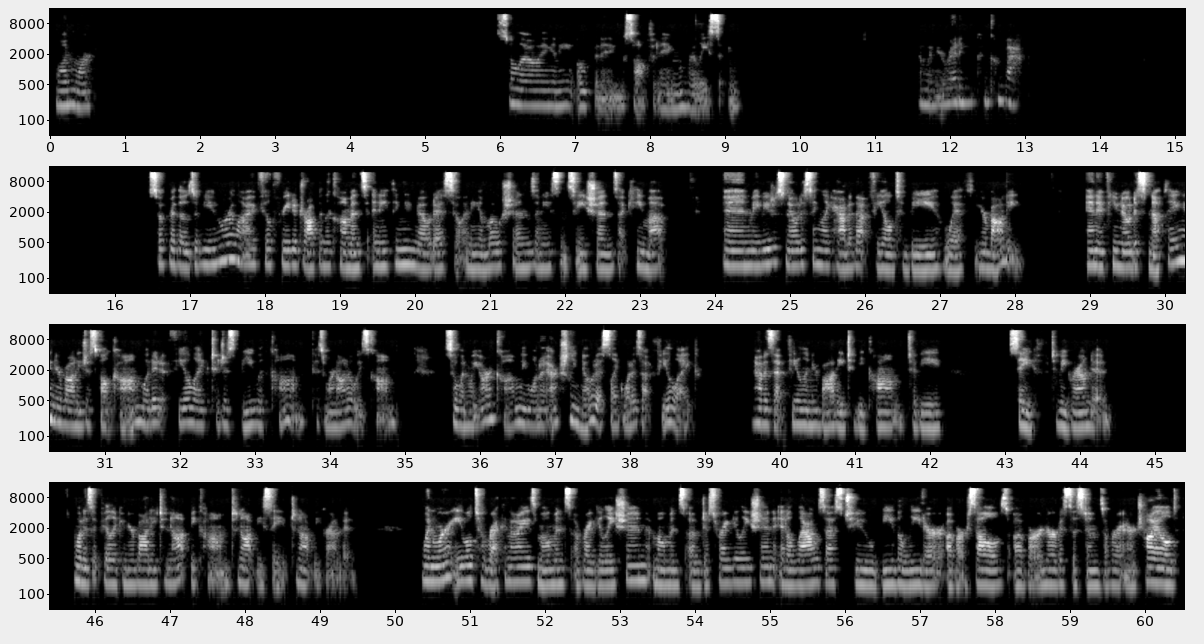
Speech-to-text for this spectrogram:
One more. Just allowing any opening, softening, releasing. And when you're ready, you can come back. So, for those of you who are live, feel free to drop in the comments anything you notice. So, any emotions, any sensations that came up, and maybe just noticing, like, how did that feel to be with your body? And if you noticed nothing and your body just felt calm, what did it feel like to just be with calm? Because we're not always calm. So when we are calm, we want to actually notice like, what does that feel like? How does that feel in your body to be calm, to be safe, to be grounded? What does it feel like in your body to not be calm, to not be safe, to not be grounded? When we're able to recognize moments of regulation, moments of dysregulation, it allows us to be the leader of ourselves, of our nervous systems, of our inner child,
